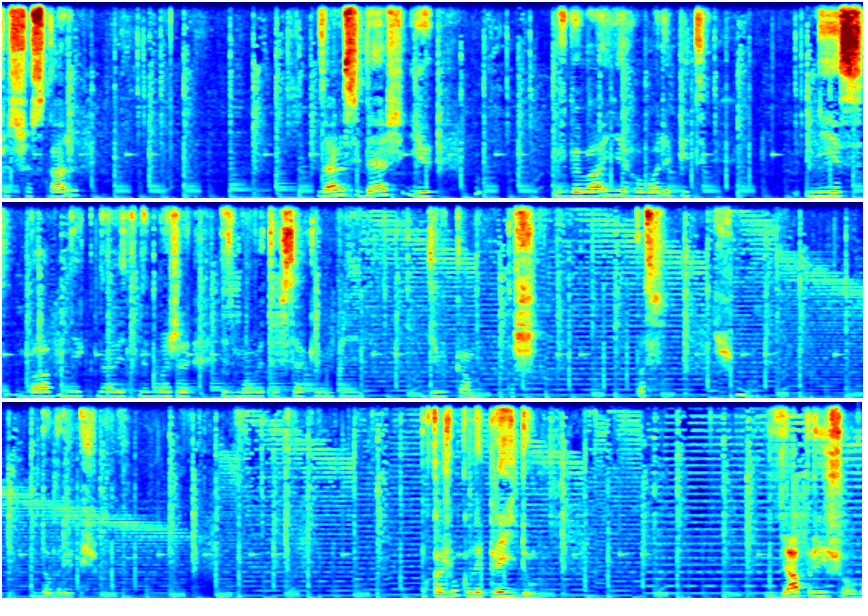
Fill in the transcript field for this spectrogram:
Щось ще скаже. Зараз ідеш і вбиває, говорить під ніс. Бабнік навіть не може відмовити всяким бі- дівкам. Та ж. Та ж. Добре, пішов. Покажу, коли прийду. Я прийшов.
